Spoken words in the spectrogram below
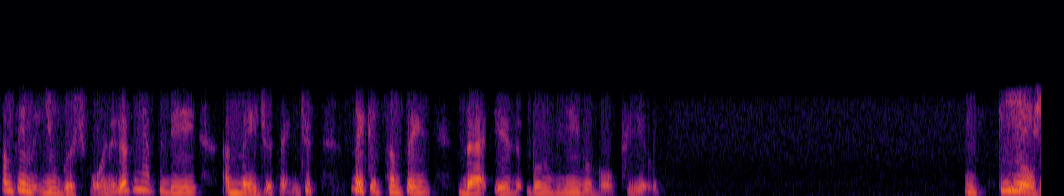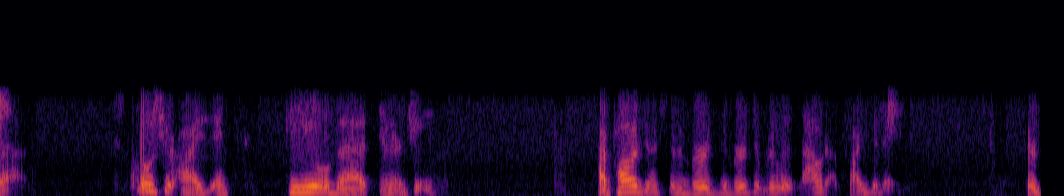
something that you wish for, and it doesn't have to be a major thing. Just make it something that is believable to you, and feel that. Close your eyes and feel that energy. I apologize for the birds. The birds are really loud outside today. They're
